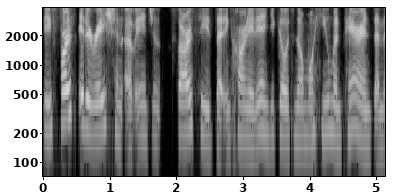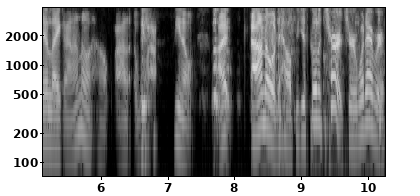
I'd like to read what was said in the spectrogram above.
the first iteration of ancient star seeds that incarnate in, you go to normal human parents, and they're like, I don't know how, I, you know, I I don't know what to help you. Just go to church or whatever.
